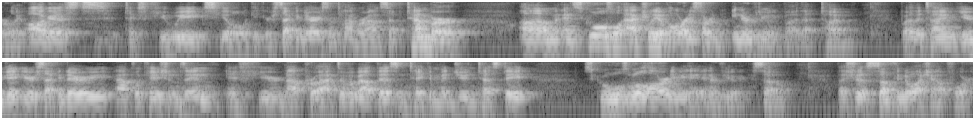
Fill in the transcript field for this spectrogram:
early August. It takes a few weeks. You'll get your secondary sometime around September. Um, and schools will actually have already started interviewing by that time. By the time you get your secondary applications in, if you're not proactive about this and take a mid-June test date, schools will already be interviewing. So that's just something to watch out for.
